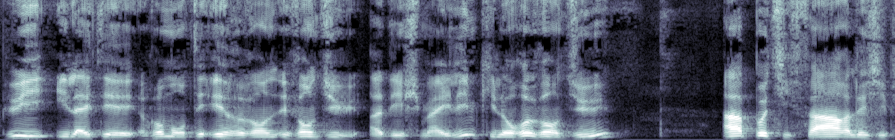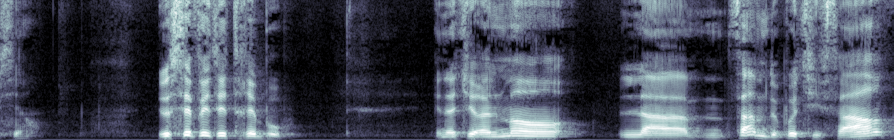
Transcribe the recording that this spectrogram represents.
puis il a été remonté et vendu à des Ishmaélim qui l'ont revendu à Potiphar l'Égyptien. Yosef était très beau. Et naturellement, la femme de Potiphar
